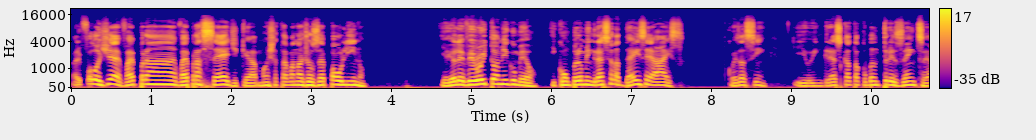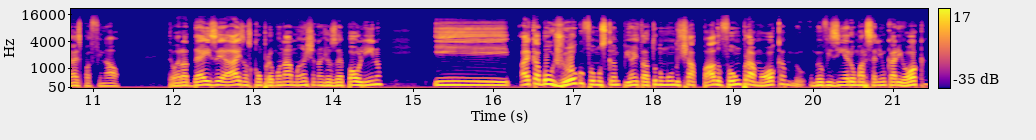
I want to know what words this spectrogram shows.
Aí ele falou, Gé, vai pra, vai pra sede, que a Mancha tava na José Paulino. E aí eu levei oito amigos meus. E compramos o ingresso, era 10 reais. Coisa assim. E o ingresso, o cara tá cobrando 300 reais pra final. Então era 10 reais, nós compramos na Mancha, na José Paulino. E aí acabou o jogo, fomos campeões, tava todo mundo chapado, fomos pra Moca. meu- O meu vizinho era o Marcelinho Carioca.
